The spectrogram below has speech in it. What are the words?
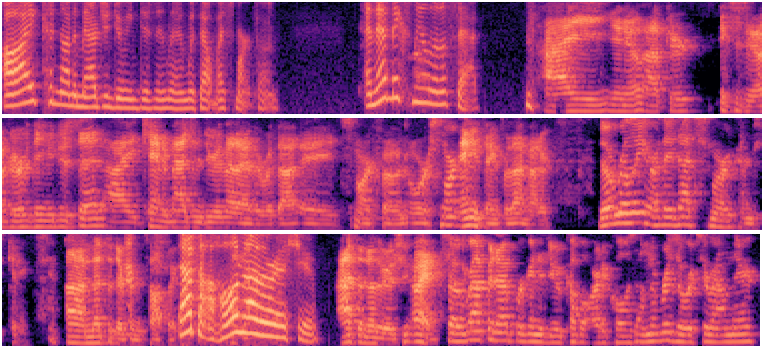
I could not imagine doing Disneyland without my smartphone. And that makes me a little sad. I, you know, after after everything you just said, I can't imagine doing that either without a smartphone or smart anything for that matter. Though, really, are they that smart? I'm just kidding. Um, that's a different topic. That's a whole nother issue. That's another issue. All right, so wrap it up. We're going to do a couple articles on the resorts around there.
